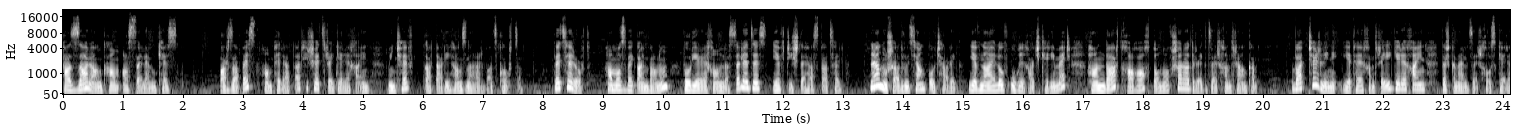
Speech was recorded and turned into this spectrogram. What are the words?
հազար անգամ ասել եմ քեզ։ Պարզապես համբերատար հիշեցրեք երեխային, ինչև կատարի հանձնարարված գործը։ 6. Համոզվեք այն բանում, որ երեխան լսել է ձեզ եւ ճիշտ է հասկացել։ Նրան ուշադրության կոչ արեք եւ նայելով ուղիղ աչքերի մեջ հանդարտ խաղաղ տոնով շարադրեք ձեր խնդրանքը։ Ված չէր լինի, եթե խնդրեի երեխային կրկնել ձեր խոսքերը,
